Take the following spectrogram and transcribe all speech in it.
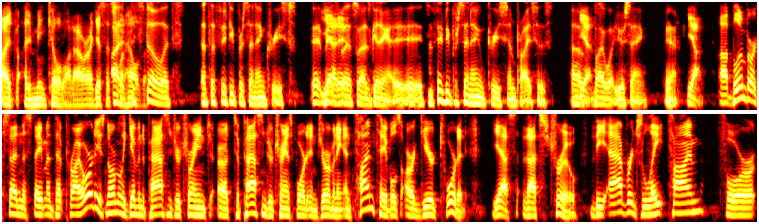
I, I didn't mean kilowatt hour. I guess that's one hell of a still, it's that's a fifty percent increase. It, Yeah, basically, that's what I was getting at. It- it's a fifty percent increase in prices uh, Yes. by what you're saying. Yeah. Yeah. Uh, Bloomberg said in a statement that priority is normally given to passenger train uh, to passenger transport in Germany, and timetables are geared toward it. Yes, that's true. The average late time for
